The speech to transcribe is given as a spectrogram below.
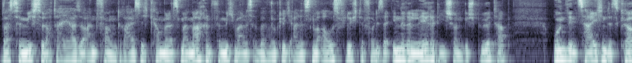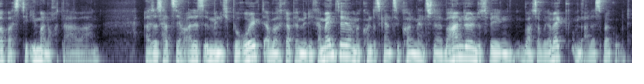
was für mich so dachte, ja, so Anfang 30 kann man das mal machen. Für mich waren das aber wirklich alles nur Ausflüchte vor dieser inneren Leere, die ich schon gespürt habe und den Zeichen des Körpers, die immer noch da waren. Also es hat sich auch alles irgendwie nicht beruhigt, aber es gab ja Medikamente und man konnte das Ganze konventionell behandeln, deswegen war es auch wieder weg und alles war gut.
